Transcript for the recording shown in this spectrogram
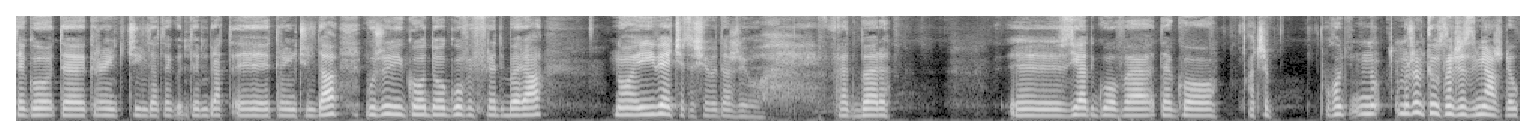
tego, te Cranchilda, tego, ten brat y, Cranchilda, włożyli go do głowy Fredbera. No i wiecie co się wydarzyło. Fredbear yy, zjadł głowę tego, znaczy, chodzi- no, możemy to uznać, że zmiażdżył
